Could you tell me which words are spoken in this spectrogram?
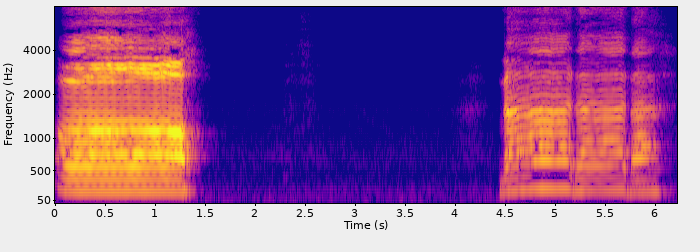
ああ。ならら。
